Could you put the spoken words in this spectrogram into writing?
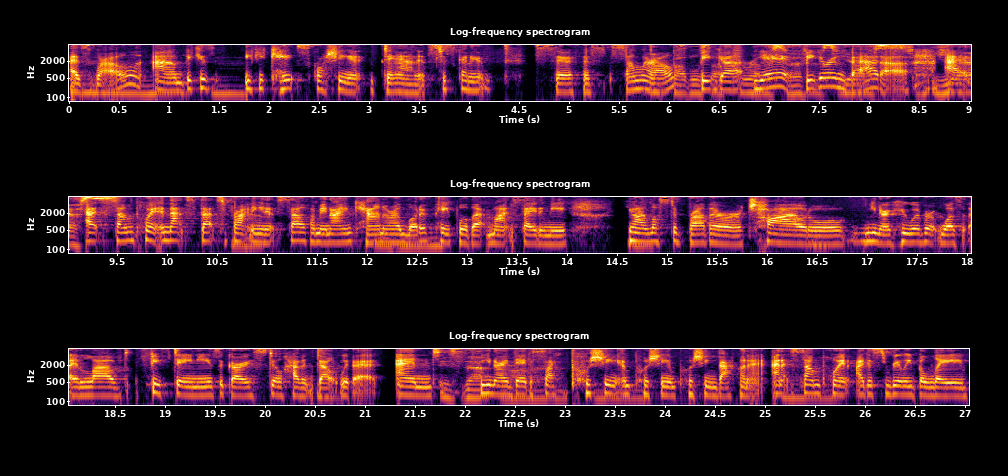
as well. Um, because if you keep squashing it down, it's just going to surface somewhere else, bigger, yeah, bigger and yes. badder yes. At, at some point. And that's, that's frightening yeah. in itself. I mean, I encounter mm. a lot of people that might say to me, you know, I lost a brother or a child or, you know, whoever it was that they loved 15 years ago still haven't dealt with it. And, you know, they're just like pushing and pushing and pushing back on it. And at some point, I just really believe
